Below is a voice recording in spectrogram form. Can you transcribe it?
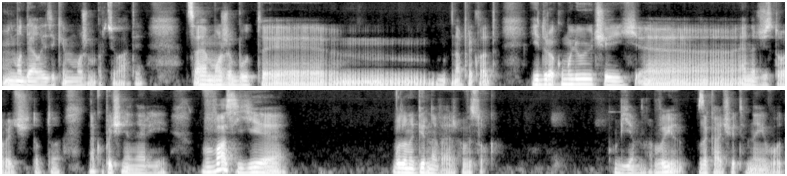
моделей, з якими ми можемо працювати. Це може бути, наприклад, гідроакумулюючий е, energy storage, тобто накопичення енергії. У вас є водонапірна вежа висока об'ємна, ви закачуєте в неї воду.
